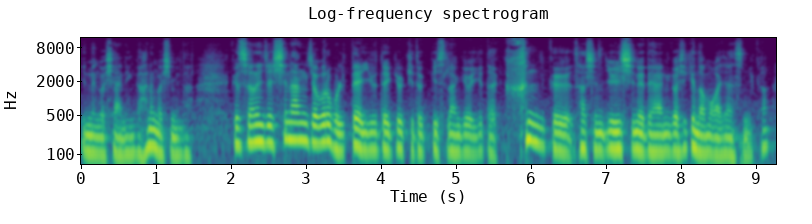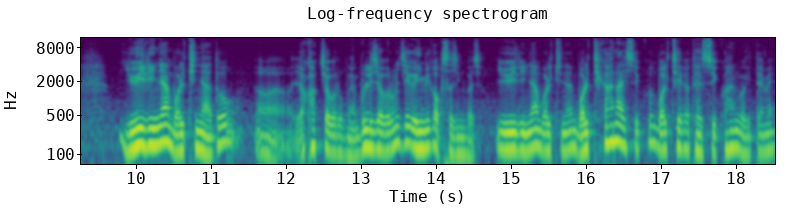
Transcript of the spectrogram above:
있는 것이 아닌가 하는 것입니다. 그래서 저는 이제 신앙적으로 볼 때 유대교, 기독교, 이슬람교 이게 다 큰 그 사실 유일신에 대한 것이 이렇게 넘어가지 않습니까? 유일이냐 멀티냐도 어, 역학적으로 보면 물리적으로 이제 의미가 없어진 거죠. 유일이냐 멀티냐 멀티가 하나일 수 있고 멀티가 될 수 있고 하는 거기 때문에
